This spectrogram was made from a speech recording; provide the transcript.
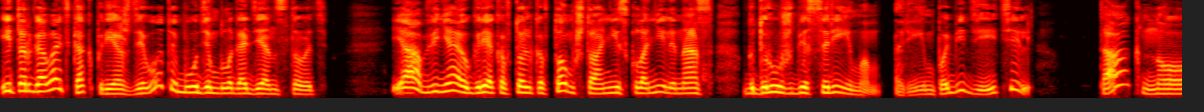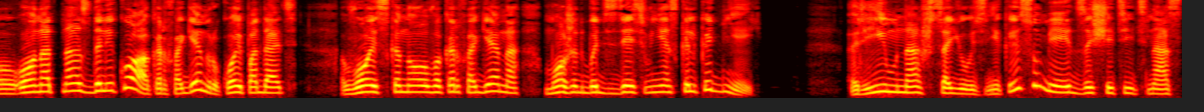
и торговать, как прежде, вот и будем благоденствовать. Я обвиняю греков только в том, что они склонили нас к дружбе с Римом. Рим — победитель. Так, но он от нас далеко, а Карфаген рукой подать. Войско нового Карфагена может быть здесь в несколько дней. Рим наш союзник и сумеет защитить нас.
